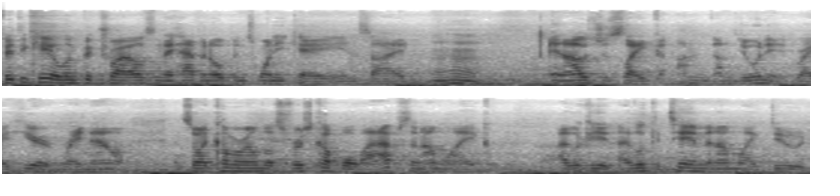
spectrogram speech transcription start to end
50k Olympic trials, and they have an open 20k inside. mm-hmm. And I was just like, I'm, I'm doing it right here, right now. And so I come around those first couple laps, and I'm like, I look at I look at Tim and I'm like, dude,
